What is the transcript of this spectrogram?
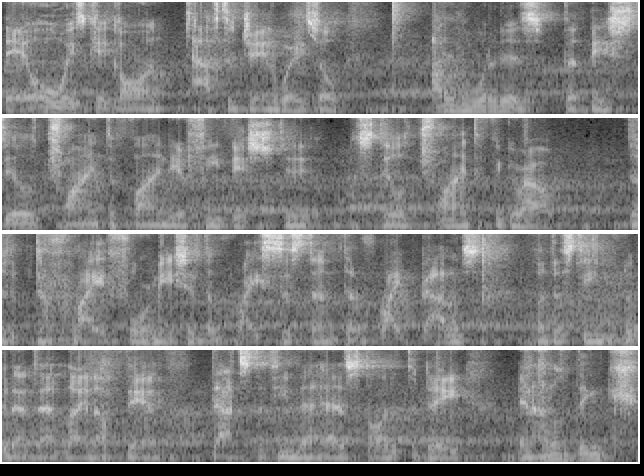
They always kick on after January. So I don't know what it is that they're still trying to find their feet. They're still, still trying to figure out the, the right formation, the right system, the right balance for this team. You look at that, that lineup there. That's the team that has started today. And I don't think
